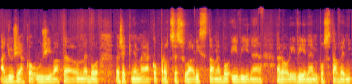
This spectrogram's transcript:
ať už jako uživatel nebo řekněme jako procesualista nebo i v jiné roli, v jiném postavení,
